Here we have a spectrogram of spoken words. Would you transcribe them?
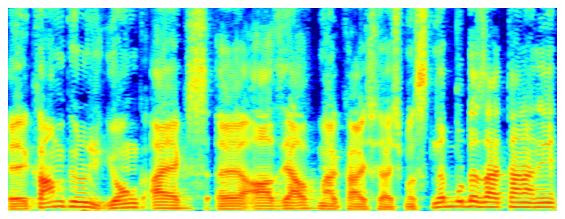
E, Kampür Young Ajax e, Azi Alkmaar karşılaşmasında burada zaten hani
